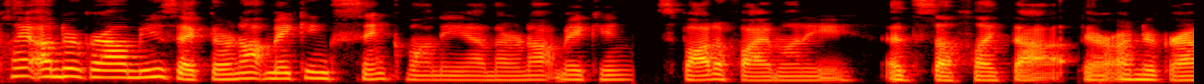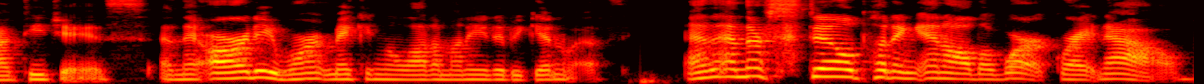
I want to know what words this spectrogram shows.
play underground music. They're not making sync money and they're not making Spotify money and stuff like that. They're underground DJs and they already weren't making a lot of money to begin with. And and they're still putting in all the work right now.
